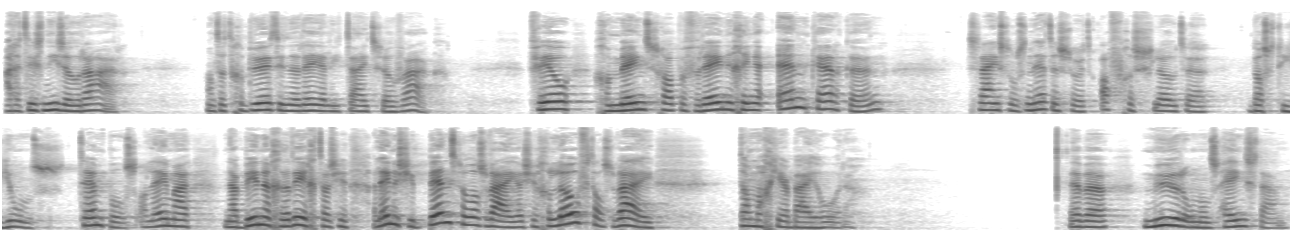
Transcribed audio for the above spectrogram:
Maar het is niet zo raar, want het gebeurt in de realiteit zo vaak. Veel gemeenschappen, verenigingen en kerken zijn soms net een soort afgesloten bastions, tempels, alleen maar naar binnen gericht. Als je, alleen als je bent zoals wij, als je gelooft als wij, dan mag je erbij horen. We hebben muren om ons heen staan.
